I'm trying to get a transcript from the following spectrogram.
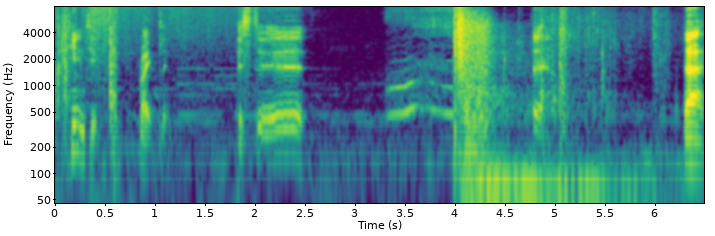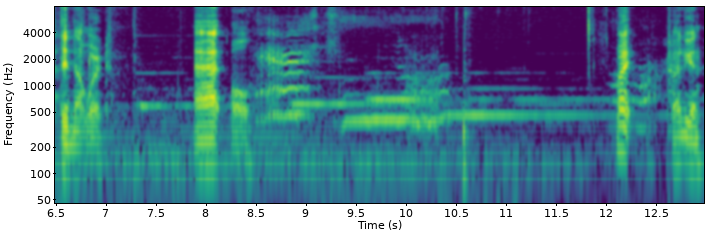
TNT, right click, piston. That did not work. At all. Right, try it again.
